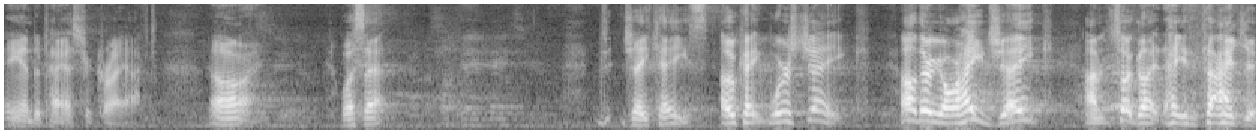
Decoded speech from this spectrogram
and to Pastor Kraft. All right. What's that? Jake Hayes. Okay, where's Jake? Oh, there you are. Hey, Jake. I'm so glad. Hey, thank you.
